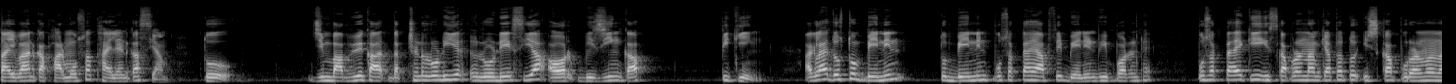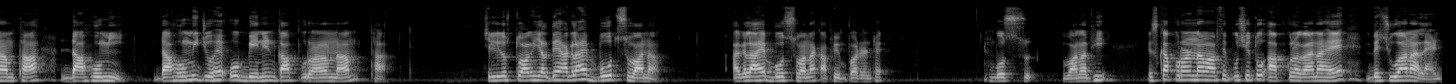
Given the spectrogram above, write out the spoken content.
ताइवान का फार्मोसा, थाईलैंड का श्याम। तो जिम्बाब्वे का दक्षिण रोडेशिया और बीजिंग का पिकिंग। अगला है दोस्तों बेनिन तो बेनिन पूछ सकता है आपसे, बेनिन भी इंपॉर्टेंट है। पूछ सकता है कि इसका पुराना नाम क्या था तो इसका पुराना नाम था डाहोमी। डाहोमी जो है, वो बेनिन का पुराना नाम था। चलिए दोस्तों आगे चलते हैं। अगला है बोत्सवाना। अगला है बोत्सवाना, काफ़ी इंपॉर्टेंट है। बोत्सवाना भी। इसका पुराना नाम आपसे पूछे तो आपको लगाना है बेचुआना लैंड।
